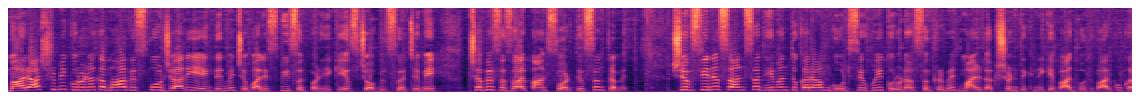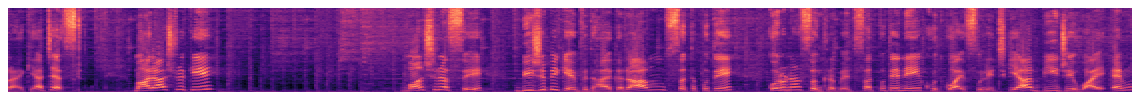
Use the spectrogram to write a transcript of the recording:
महाराष्ट्र में कोरोना का महाविस्फोट जारी, एक दिन में चौवालीस फ़ीसद बढ़े केस, चौबीस घंटे में छब्बीस हज़ार पाँच सौ अड़तीस संक्रमित। शिवसेना सांसद हेमंत तुकाराम गोड से हुए कोरोना संक्रमित माइल्ड लक्षण दिखने के बाद बुधवार को कराया गया टेस्ट। महाराष्ट्र के मॉलशरस से बीजेपी के विधायक राम सतपुते कोरोना संक्रमित। सतपुते ने खुद को आइसोलेट किया। बीजेवाईएम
